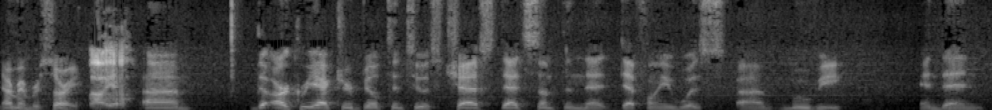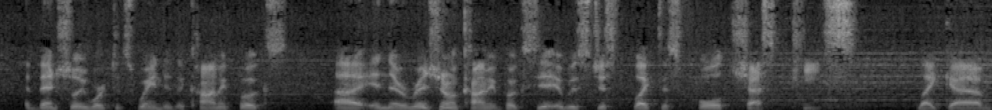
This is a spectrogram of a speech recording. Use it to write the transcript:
I remember. Sorry. Oh, yeah. Um, the arc reactor built into his chest. That's something that definitely was um, movie, and then eventually worked its way into the comic books. Uh, in the original comic books, it was just like this full chest piece. Like um,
